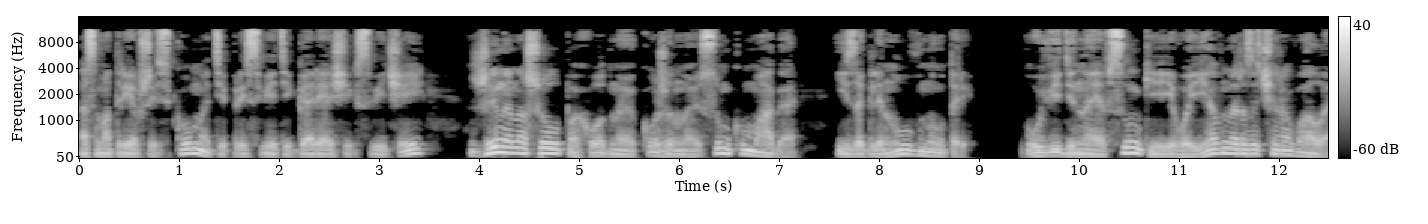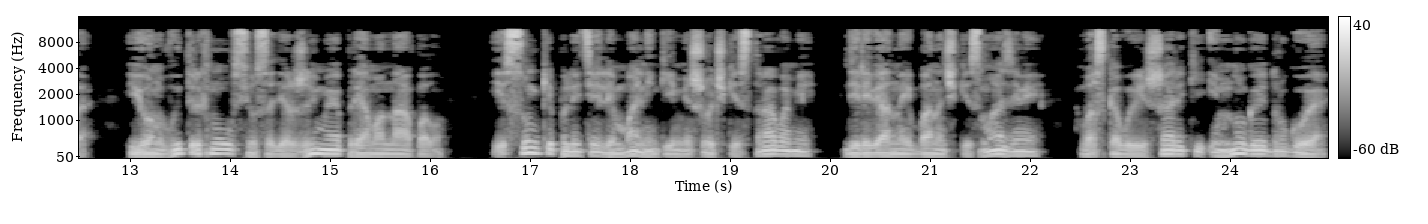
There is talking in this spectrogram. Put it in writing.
Осмотревшись в комнате при свете горящих свечей, Джина нашел походную кожаную сумку мага и заглянул внутрь. Увиденное в сумке его явно разочаровало – и он вытряхнул все содержимое прямо на пол. Из сумки полетели маленькие мешочки с травами, деревянные баночки с мазями, восковые шарики и многое другое,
